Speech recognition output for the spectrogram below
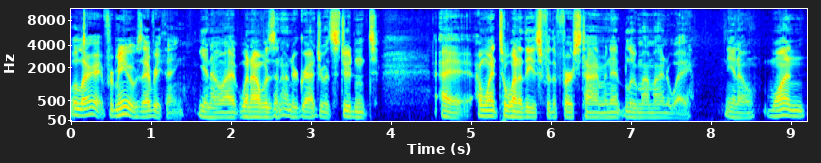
Well, Larry, for me, it was everything. You know, I, when I was an undergraduate student. I, I went to one of these for the first time and it blew my mind away. You know, one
